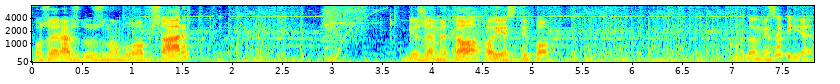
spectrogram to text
Pożeracz dusz znowu obszar. Bierzemy to. O, jest typo. Kurde, on mnie zabije.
